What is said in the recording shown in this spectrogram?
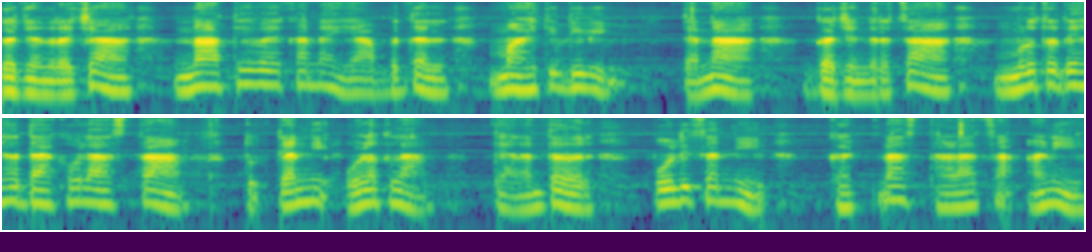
गजेंद्रच्या नातेवाईकांना याबद्दल माहिती दिली. त्यांना गजेंद्रचा मृतदेह दाखवला असता तो त्यांनी ओळखला. त्यानंतर पोलिसांनी घटनास्थळाचा आणि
